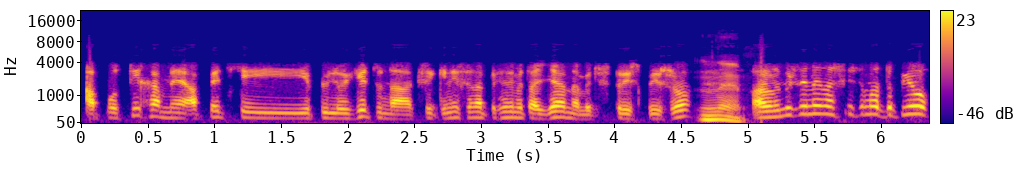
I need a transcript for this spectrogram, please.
αποτύχαμε, απέτυχε η επιλογή του να ξεκινήσει ένα παιχνίδι με τα Γιάννα με τους τρεις πίσω. Ναι. Αλλά νομίζω είναι ένα σύστημα το οποίο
